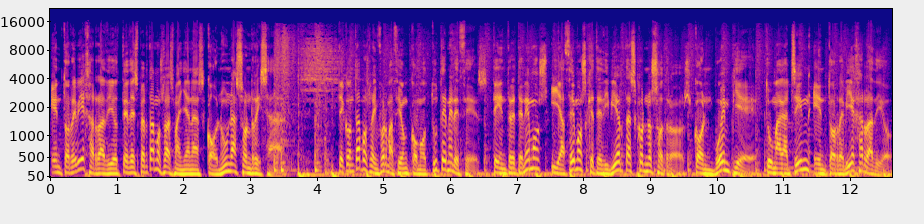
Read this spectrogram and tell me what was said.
En Torrevieja Radio te despertamos las mañanas con una sonrisa. Te contamos la información como tú te mereces, te entretenemos y hacemos que te diviertas con nosotros. Con Buen Pie, tu magazine en Torrevieja Radio.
